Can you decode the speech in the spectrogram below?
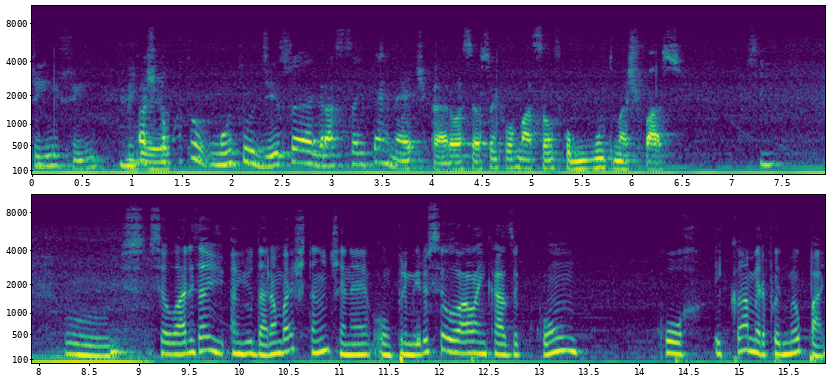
Sim, sim. Acho que muito, muito disso é graças à internet, cara. O acesso à informação ficou muito mais fácil. Sim. Os celulares aj- ajudaram bastante, né? O primeiro celular lá em casa com cor e câmera foi do meu pai.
